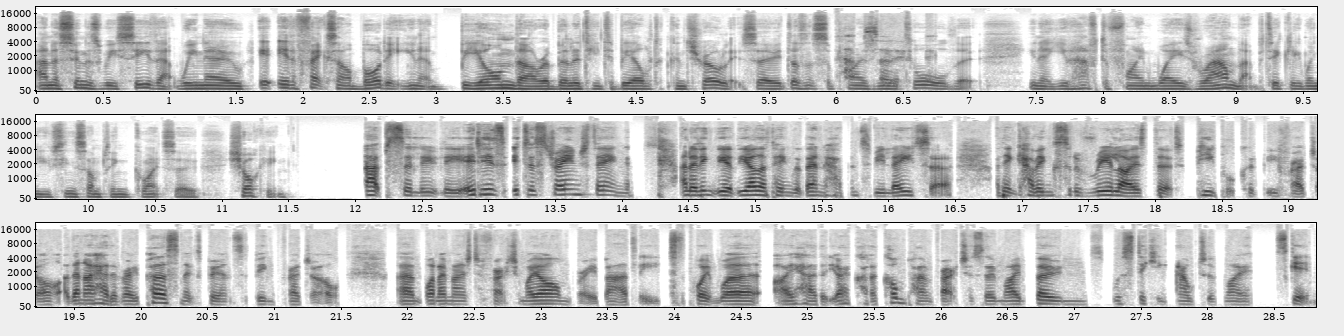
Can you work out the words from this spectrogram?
and as soon as we see that, we know it, it, affects our body. You know, beyond our ability to be able to control it. So it doesn't surprise Absolutely. me at all that you know you have to find ways around that, particularly when you've seen something quite so shocking. Absolutely. It is it's a strange thing. And I think the the other thing that then happened to me later, I think having sort of realized that people could be fragile, and then I had a very personal experience of being fragile um, when I managed to fracture my arm very badly to the point where I had I had a compound fracture, so my bones were sticking out of my skin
